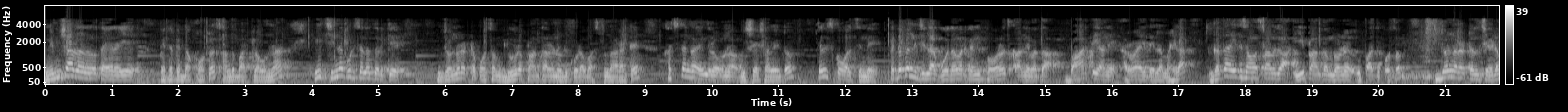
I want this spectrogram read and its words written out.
నిమిషాలలో తయారయ్యే పెద్ద పెద్ద హోటల్స్ అందుబాటులో ఉన్న ఈ చిన్న గుడిసెలో దొరికే జొన్న రొట్టె కోసం దూర ప్రాంతాల నుండి కూడా వస్తున్నారంటే ఖచ్చితంగా ఇందులో ఉన్న విశేషాలు ఏంటో తెలుసుకోవాల్సిందే. పెద్దపల్లి జిల్లా గోదావరికని పౌరస్ కాలనీ వద్ద భారతి అనే అరవై ఐదేళ్ళ మహిళ గత ఐదు సంవత్సరాలుగా ఈ ప్రాంతంలోనే ఉపాధి కోసం జొన్న రొట్టెలు చేయడం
